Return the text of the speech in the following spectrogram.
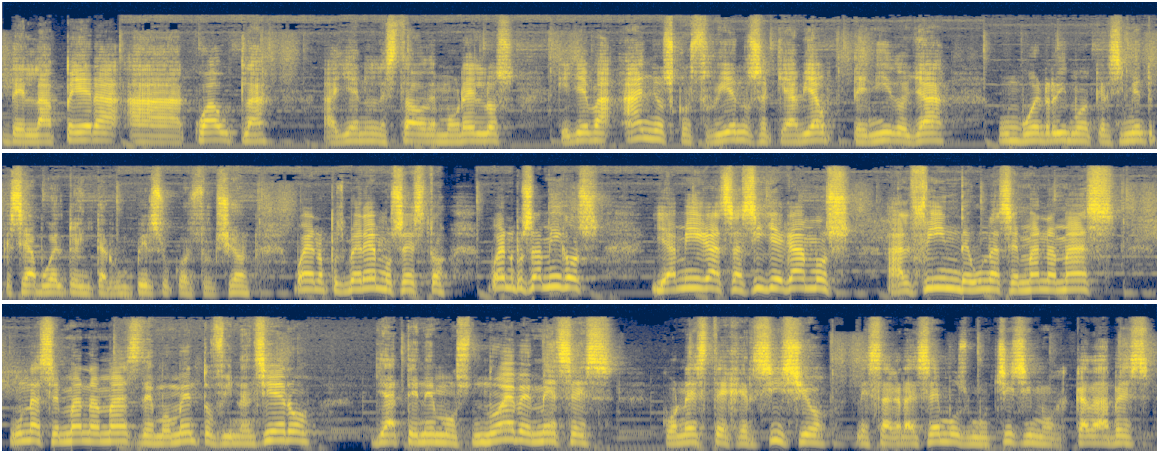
de La Pera a Cuautla, allá en el estado de Morelos, que lleva años construyéndose, que había obtenido ya un buen ritmo de crecimiento que se ha vuelto a interrumpir su construcción. Bueno, pues veremos esto. Bueno, pues amigos y amigas, así llegamos al fin de una semana más, una semana más de momento financiero. Ya tenemos nueve meses con este ejercicio. Les agradecemos muchísimo que cada vez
